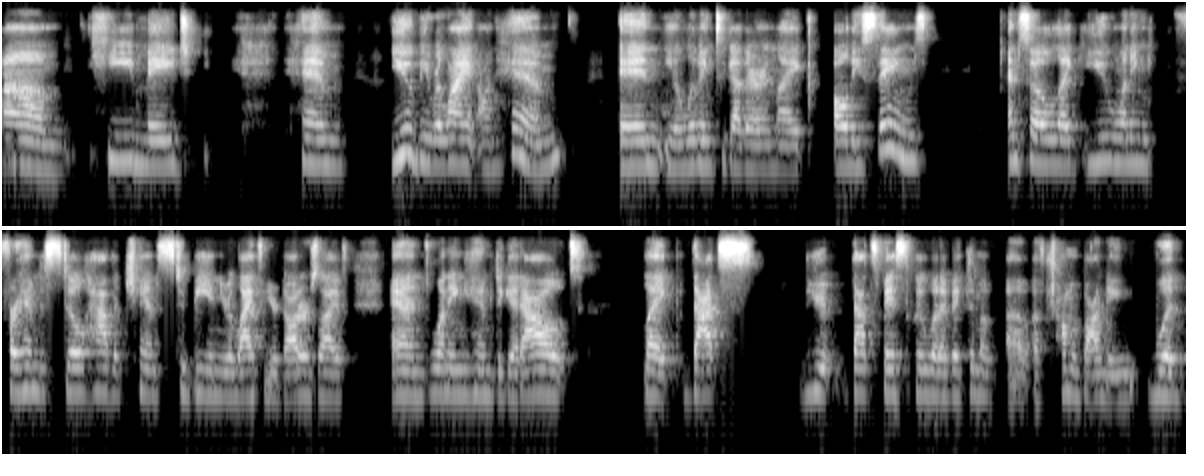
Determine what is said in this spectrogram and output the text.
um he made him you be reliant on him in you know living together and like all these things. And so like you wanting for him to still have a chance to be in your life and your daughter's life and wanting him to get out like that's you that's basically what a victim of, of, of trauma bonding would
